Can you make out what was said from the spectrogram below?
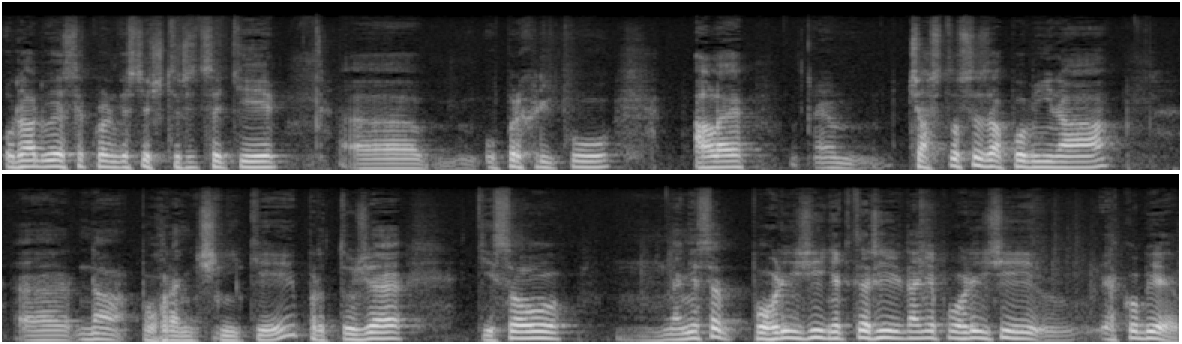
Odhaduje se kolem 240 uh, e, uprchlíků, ale často se zapomíná, Eh, na pohraničníky, protože ti jsou, na ně se pohlíží, někteří na ně pohlíží jakoby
